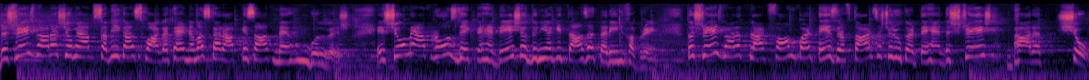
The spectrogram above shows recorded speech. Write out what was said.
The श्रेष्ठ Bharat show में आप सभी का स्वागत है। नमस्कार, आपके साथ मैं हूँ गुलविश इस शो में आप रोज देखते हैं देश और दुनिया की ताज़ा तरीन खबरें। तो श्रेष्ठ भारत प्लेटफॉर्म पर तेज रफ्तार से शुरू करते हैं द श्रेष्ठ भारत शो।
